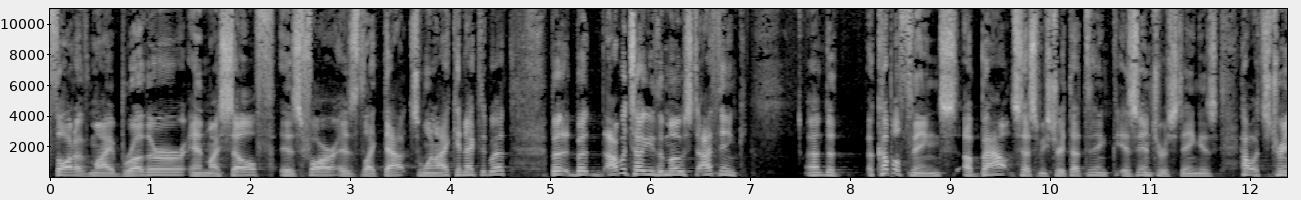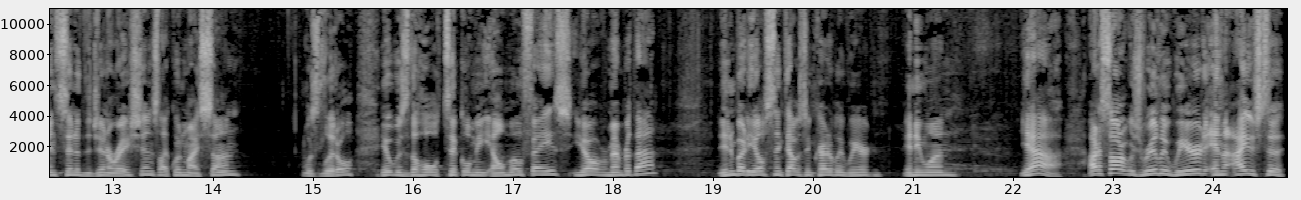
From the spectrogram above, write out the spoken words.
thought of my brother and myself as far as like that's one I connected with. But, but I would tell you the most, I think, uh, the, a couple things about Sesame Street that I think is interesting is how it's transcended the generations. Like when my son, was little, it was the whole tickle me Elmo phase. You all remember that? Anybody else think that was incredibly weird? Anyone? Yeah. I just thought it was really weird. And I used to,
